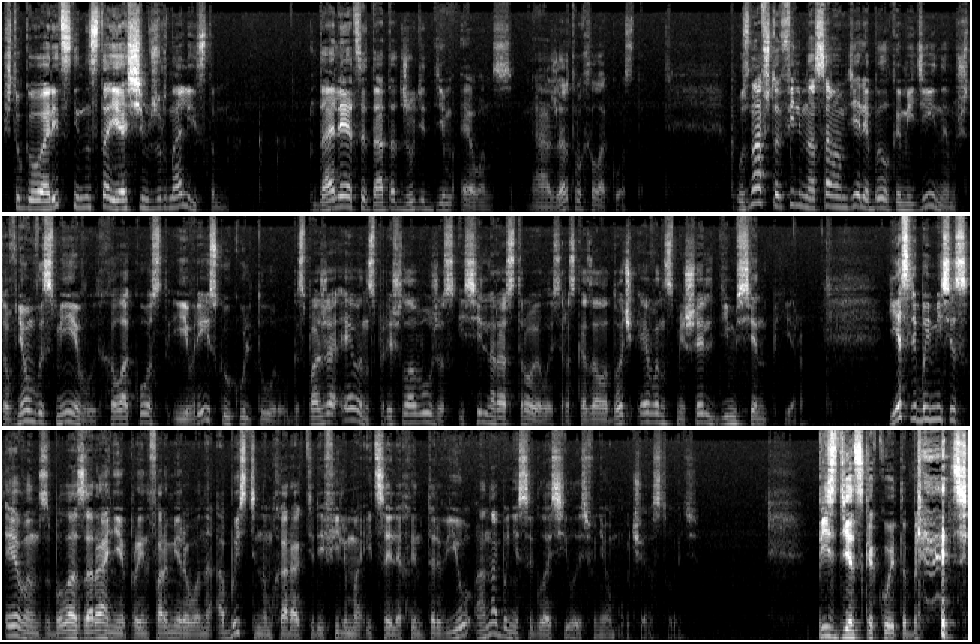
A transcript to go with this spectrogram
что говорит с ненастоящим журналистом. Далее цитата Джудит Дим Эванс, а, жертва Холокоста. Узнав, что фильм на самом деле был комедийным, что в нем высмеивают Холокост и еврейскую культуру, госпожа Эванс пришла в ужас и сильно расстроилась, рассказала дочь Эванс Мишель Дим Сен-Пьер. Если бы миссис Эванс была заранее проинформирована об истинном характере фильма и целях интервью, она бы не согласилась в нем участвовать. Пиздец какой-то, блядь.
